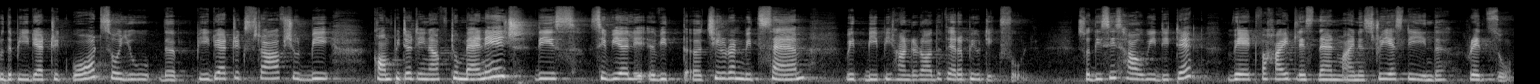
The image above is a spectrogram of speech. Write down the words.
to the pediatric ward. So you, the pediatric staff should be competent enough to manage these severely with uh, children with SAM with BP 100 or the therapeutic food. So this is how we detect weight for height less than minus 3 SD in the red zone.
